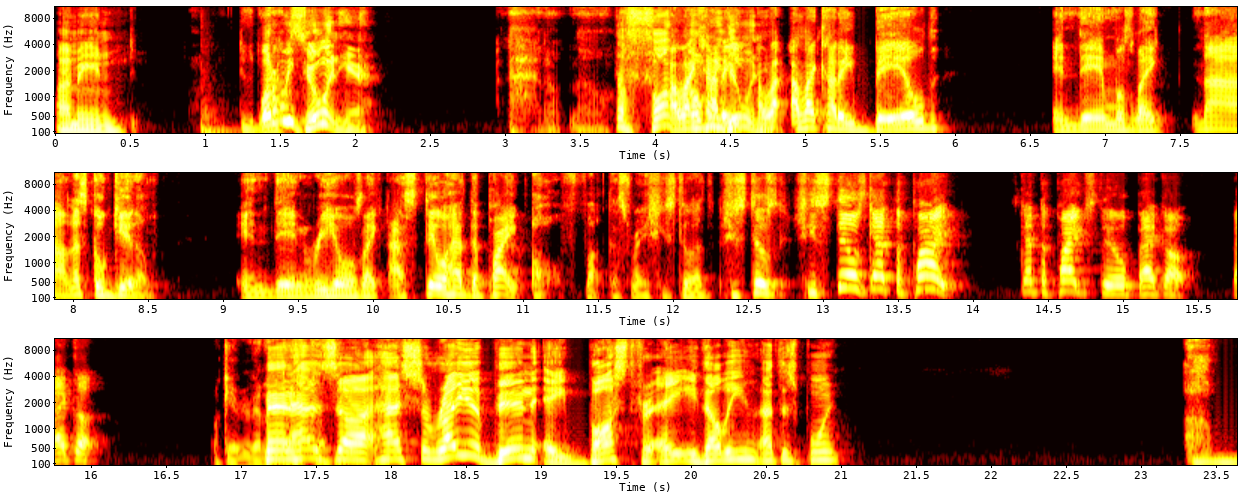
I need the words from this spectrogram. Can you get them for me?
I mean, Do what are we doing here? I don't know. The fuck I like are how we they doing? I like, I like how they bailed and then was like, nah, let's go get him. And then Riho was like, I still have the pipe. Oh fuck, that's right. She still has, she still she still's got the pipe. She's got the pipe still. Back up. Back up. Okay, we're gonna Man, has up. uh, has Saraya been a bust for AEW at this point, Um,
